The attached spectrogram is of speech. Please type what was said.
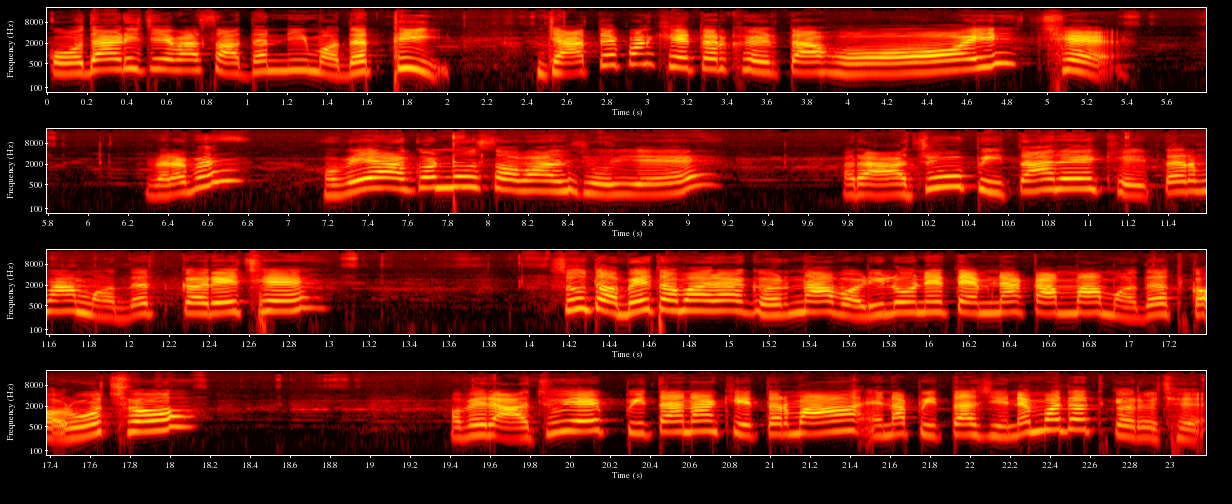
કોદાળી જેવા સાધનની મદદથી જાતે પણ ખેતર ખેડતા હોય છે. બરાબર? હવે આગળનો સવાલ જોઈએ. રાજુ પિતાને ખેતરમાં મદદ કરે છે. શું તમે તમારા ઘરના વડીલોને તેમના કામમાં મદદ કરો છો? હવે રાજુએ પિતાના ખેતરમાં એના પિતાજીને મદદ કરે છે.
